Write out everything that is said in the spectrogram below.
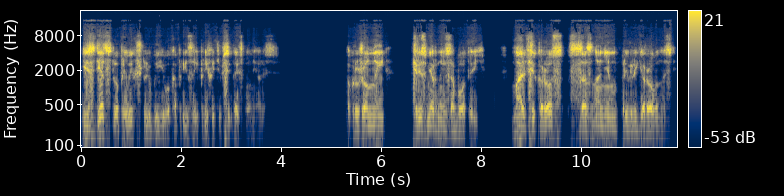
И с детства привык, что любые его капризы и прихоти всегда исполнялись. Окруженный чрезмерной заботой, мальчик рос с сознанием привилегированности.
